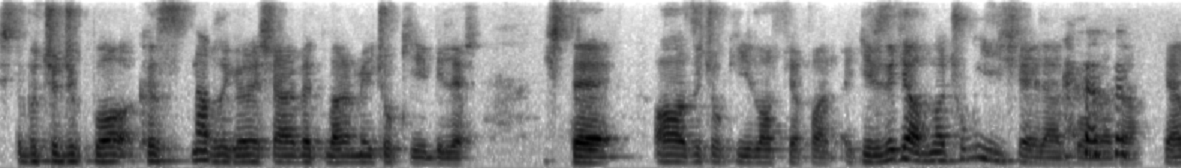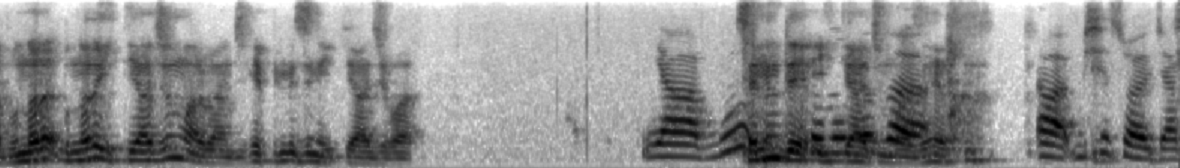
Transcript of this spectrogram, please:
İşte bu çocuk bu kız nabza göre şerbet vermeyi çok iyi bilir. İşte ağzı çok iyi laf yapar. E, gerizekalı bunlar çok iyi şeyler bu arada. yani bunlara bunlara ihtiyacın var bence. Hepimizin ihtiyacı var. Ya bu senin de ihtiyacın da... var Zehra. Aa, bir şey söyleyeceğim.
